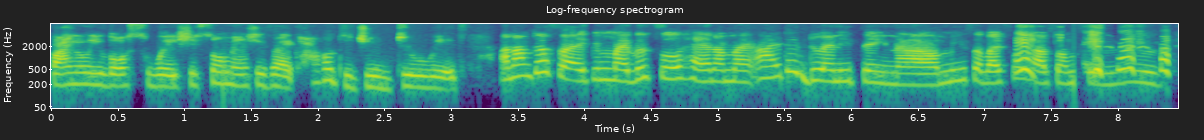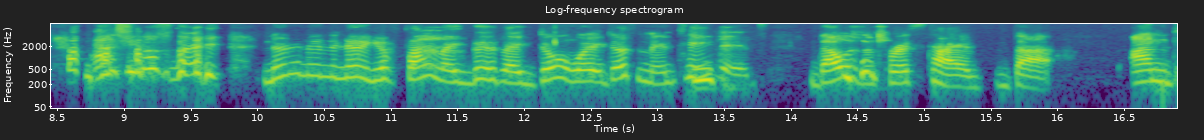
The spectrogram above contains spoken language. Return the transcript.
finally lost weight, she saw me and she's like, How did you do it? And I'm just like, in my little head, I'm like, I didn't do anything now. Me, so I still have something to lose. and she was like, No, no, no, no, no, you're fine like this. Like, don't worry, just maintain mm. it. That was the first time that, and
